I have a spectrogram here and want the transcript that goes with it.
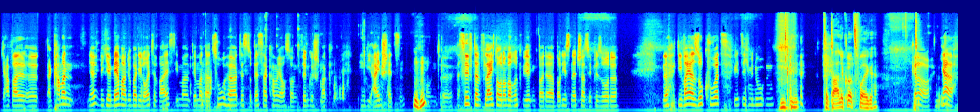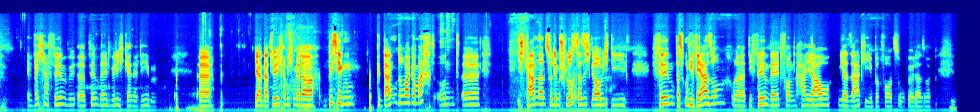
ja, weil äh, da kann man, ja, je mehr man über die Leute weiß, die man, denen man dazuhört, desto besser kann man ja auch so einen Filmgeschmack irgendwie einschätzen. Mhm. Und äh, das hilft dann vielleicht auch nochmal rückwirkend bei der Body Snatchers Episode. Ne, die war ja so kurz, 40 Minuten. Totale Kurzfolge. Genau. Ja. In welcher Film, äh, Filmwelt würde ich gerne leben? Äh, ja, natürlich habe ich mir da ein bisschen Gedanken drüber gemacht und äh, ich kam dann zu dem Schluss, dass ich glaube ich die Film, das Universum oder die Filmwelt von Hayao Miyazaki bevorzugen würde. Also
